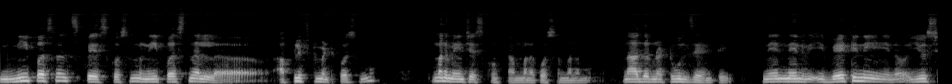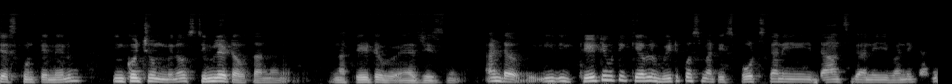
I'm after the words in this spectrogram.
నీ పర్సనల్ స్పేస్ కోసం నీ పర్సనల్ అప్లిఫ్ట్మెంట్ కోసము మనం ఏం చేసుకుంటున్నాం మన కోసం మనము? నా దగ్గర ఉన్న టూల్స్ ఏంటి? నేను నేను ఈ వేటిని యూనో యూస్ చేసుకుంటే నేను ఇంకొంచెం యూనో స్టిమ్యులేట్ అవుతాను నేను నా క్రియేటివ్ ఎనర్జీస్ని అండ్ ఇది క్రియేటివిటీ కేవలం వీటి కోసం అంటే స్పోర్ట్స్ కానీ డాన్స్ కానీ ఇవన్నీ కానీ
